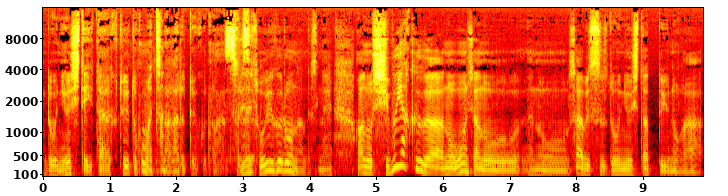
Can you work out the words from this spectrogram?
導入していただくというところまでつながるということなんですね。そうそういうフローなんですね。あの、渋谷区が、あの、御社の、あの、サービス導入したっていうのが、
